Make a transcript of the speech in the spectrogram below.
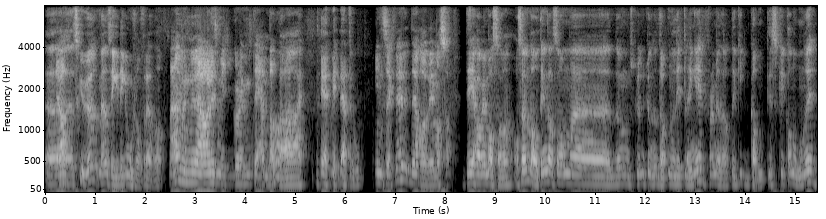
eh, Ja. skue, men sikkert ikke morsomt for henne. Nei, men jeg har liksom ikke glemt det ennå. Nei, det vil jeg tro. Insekter, det har vi masse av. Det har vi masse av. Og så er det en annen ting da, som eh, de skulle kunne dratt den litt lenger. For de mener at gigantiske kanoner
